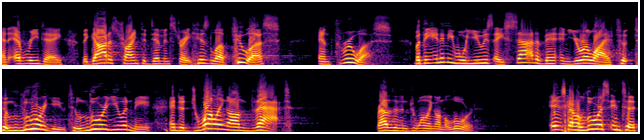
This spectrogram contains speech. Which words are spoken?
and every day, that God is trying to demonstrate His love to us and through us. But the enemy will use a sad event in your life to, to lure you, to lure you and me into dwelling on that rather than dwelling on the Lord. It's going to lure us into,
